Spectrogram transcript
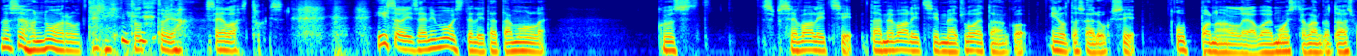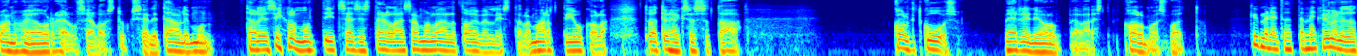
No se on nuoruuteni tuttuja selostuksia. Isoisäni muisteli tätä mulle, kun se valitsi, tai me valitsimme, että luetaanko iltasaduksi upponalleja vai muistellaanko taas vanhoja urheiluselostuksia. Eli tämä oli mun Tämä oli silloin mun itse asiassa tällainen samalla lailla toivellistalla. Martti Jukola, 1936 Berliinin olympialaiset, kolmoisvoitto. 10 000 metriä. 10 000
